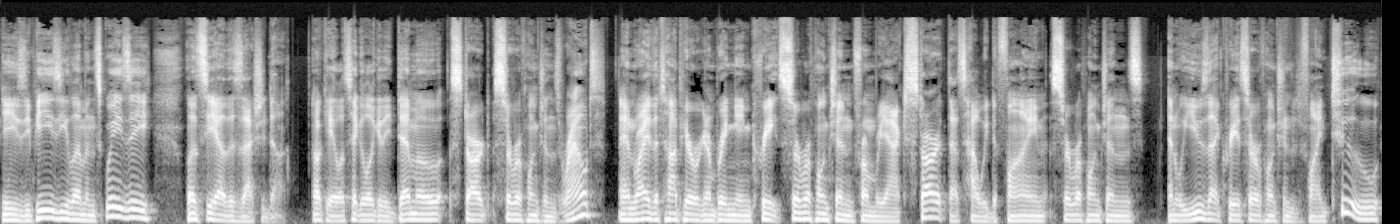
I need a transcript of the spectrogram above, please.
Easy peasy, lemon squeezy. Let's see how this is actually done. Okay, let's take a look at the demo start server functions route. And right at the top here, we're going to bring in create server function from React start. That's how we define server functions. And we use that create server function to define two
